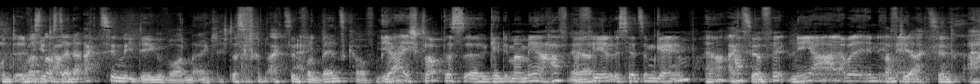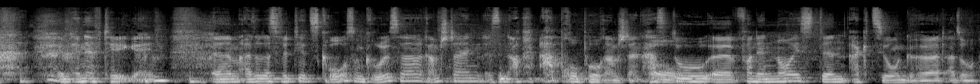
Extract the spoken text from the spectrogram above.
Und, äh, Und was ist aus deiner Aktienidee geworden eigentlich, dass man Aktien von Bands kaufen kann? Ja, ich glaube, das äh, geht immer mehr. Haftbefehl ist jetzt im Game. Ja, Aktien. Haftbefehl. Nee, ja, aber in, in, Hafti-Aktien. im NFT-Game. ähm, also das wird jetzt groß und größer. Rammstein es sind auch. Apropos Rammstein, hast Oh. du äh, von der neuesten Aktion gehört? Also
